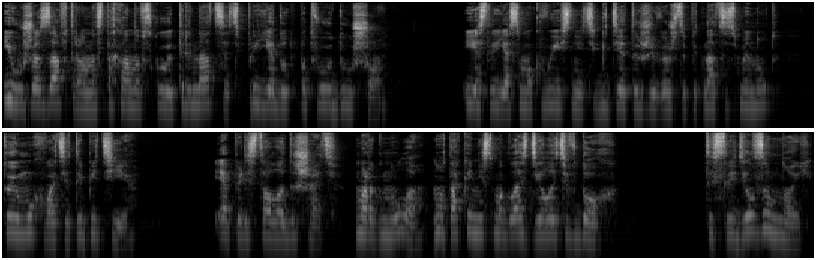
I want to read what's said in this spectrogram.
И уже завтра на Стахановскую 13 приедут по твою душу. Если я смог выяснить, где ты живешь за 15 минут, то ему хватит и пяти. Я перестала дышать, моргнула, но так и не смогла сделать вдох. «Ты следил за мной?»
